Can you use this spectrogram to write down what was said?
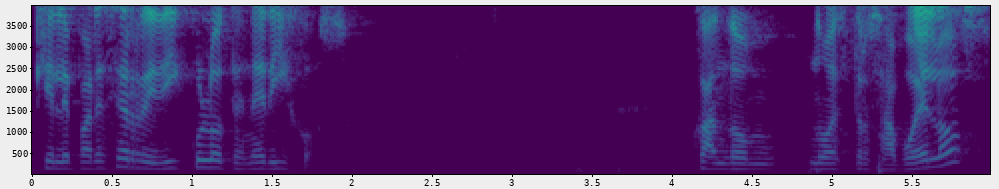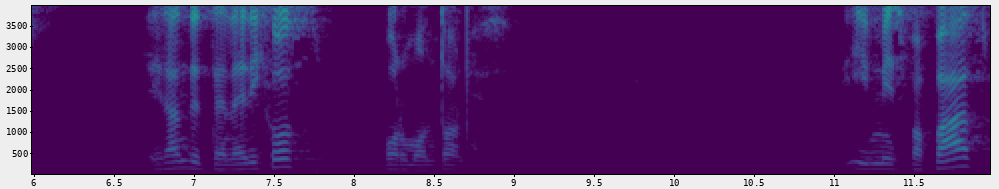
que le parece ridículo tener hijos. Cuando nuestros abuelos eran de tener hijos por montones y mis papás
